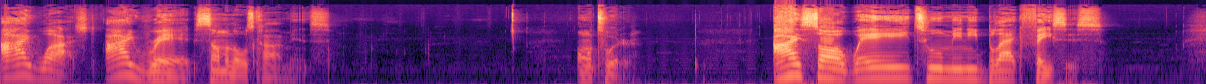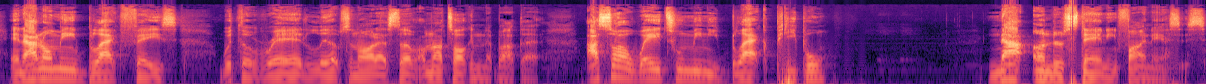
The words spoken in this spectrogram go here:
I watched, I read some of those comments on Twitter. I saw way too many black faces. And I don't mean black face with the red lips and all that stuff. I'm not talking about that. I saw way too many black people not understanding finances.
